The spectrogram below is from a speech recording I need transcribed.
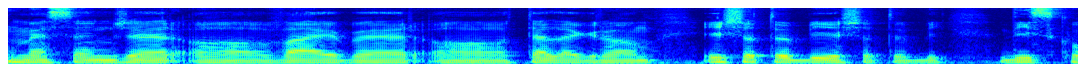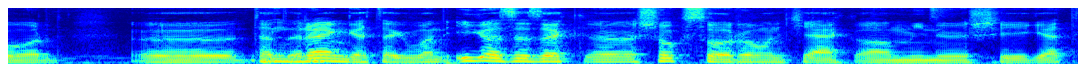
Messenger, a Viber, a Telegram, és a többi, és a többi, Discord, Ö, tehát Igen. rengeteg van. Igaz, ezek ö, sokszor rontják a minőséget,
